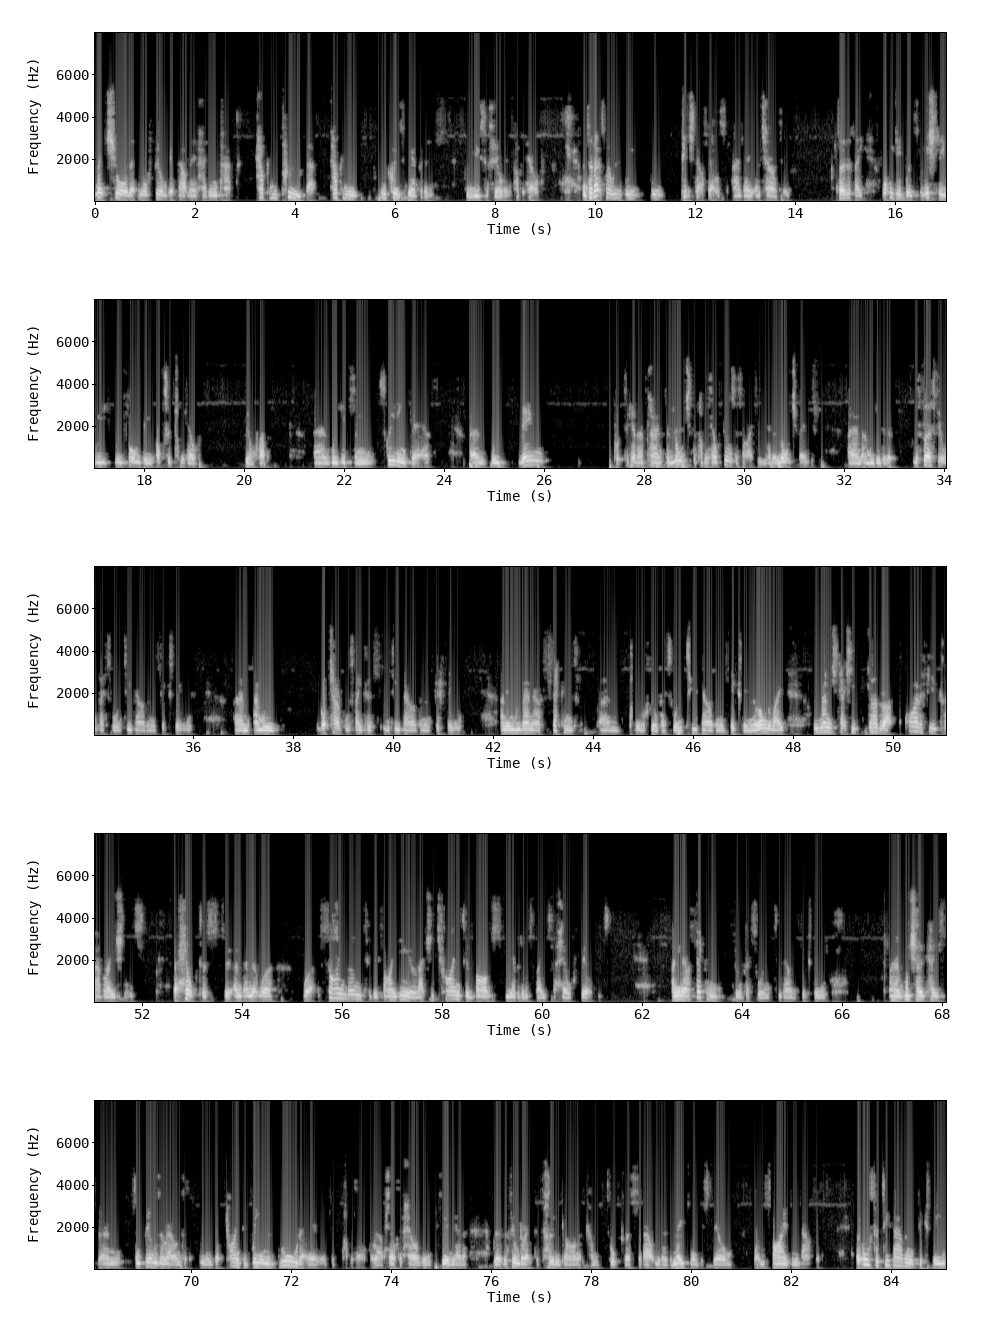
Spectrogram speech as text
make sure that your film gets out there and has impact? How can you prove that? How can you increase the evidence for the use of film in public health? And so that's where we, we, we pitched ourselves as a, a charity. So as I say, what we did was initially we, we formed the Oxford Public Health Film Club, and we did some screenings there um, we then put together a plan to launch the Public Health Film Society. We had a launch event, um, and we did the, the first film festival in 2016, um, and we got charitable status in 2015, and then we ran our second um, Public Film Festival in 2016, and along the way, we managed to actually gather up quite a few collaborations that helped us to, and, and that were, were signed on to this idea of actually trying to advance the evidence base for health films. And in our second Film Festival in 2016, uh, we showcased um, some films around, you know, that trying to bring in the broader areas of public health around health and housing. Here we had a, the, the film director Tony Garnett come to talk to us about, you know, the making of this film, what inspired him about it. But also 2016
